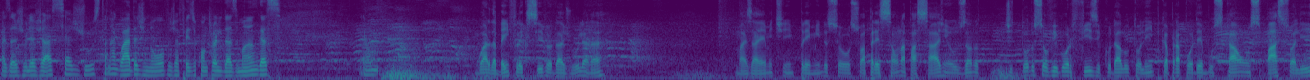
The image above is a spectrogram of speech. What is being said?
mas a Júlia já se ajusta na guarda de novo, já fez o controle das mangas. É um, Guarda bem flexível da Júlia, né? Mas a Emmett imprimindo seu, sua pressão na passagem, usando de todo o seu vigor físico da luta olímpica para poder buscar um espaço ali.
